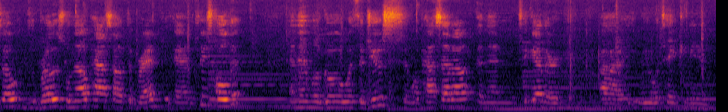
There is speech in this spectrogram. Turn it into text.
So the brothers will now pass out the bread, and please hold it, and then we'll go with the juice, and we'll pass that out, and then together uh, we will take communion.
